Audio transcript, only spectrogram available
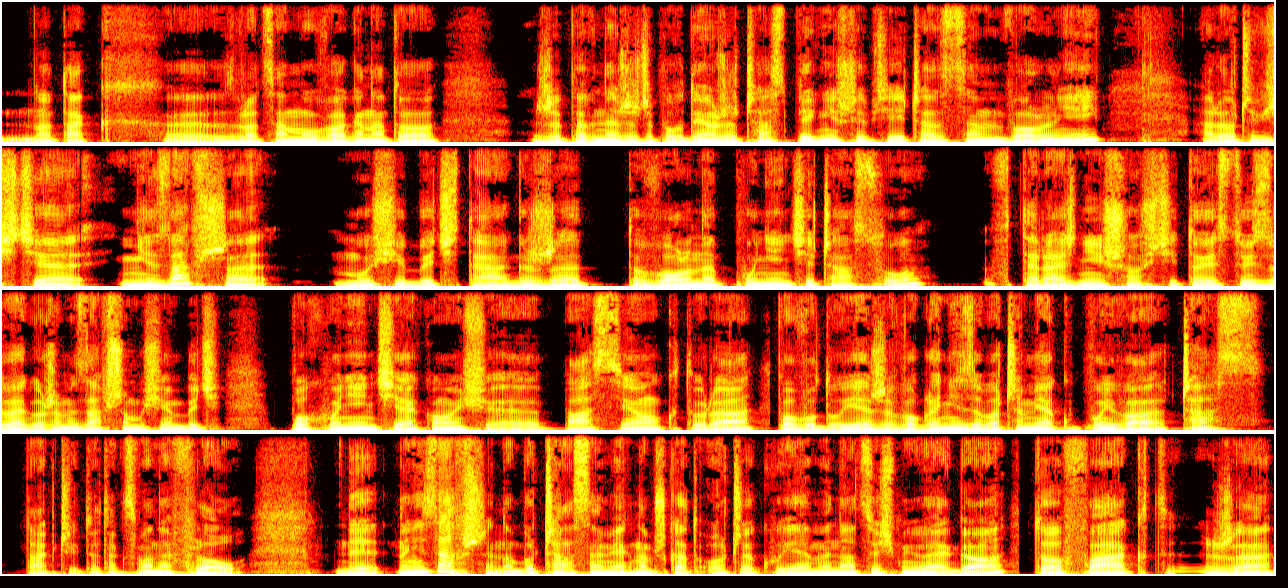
no tak e, zwracamy uwagę na to, że pewne rzeczy powodują, że czas biegnie szybciej, czasem wolniej, ale oczywiście nie zawsze musi być tak, że to wolne płynięcie czasu w teraźniejszości to jest coś złego, że my zawsze musimy być pochłonięci jakąś e, pasją, która powoduje, że w ogóle nie zobaczymy, jak upływa czas tak, czyli to tak zwane flow. Y, no nie zawsze, no bo czasem, jak na przykład oczekujemy na coś miłego, to fakt, że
